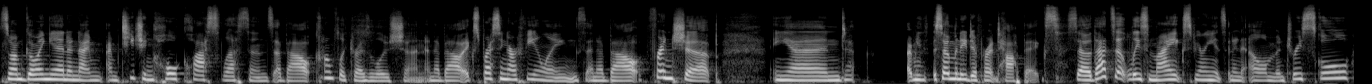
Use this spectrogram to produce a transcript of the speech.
So I'm going in and I'm, I'm teaching whole class lessons about conflict resolution and about expressing our feelings and about friendship and I mean, so many different topics. So that's at least my experience in an elementary school.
